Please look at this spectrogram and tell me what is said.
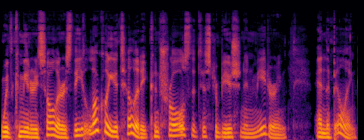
with community solar is the local utility controls the distribution and metering and the billing.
